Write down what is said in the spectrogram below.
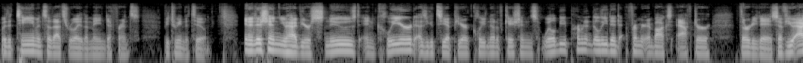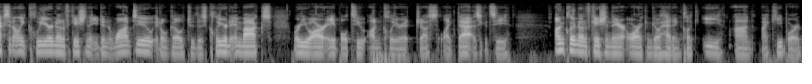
with a team. And so that's really the main difference between the two. In addition, you have your snoozed and cleared. As you can see up here, cleared notifications will be permanent deleted from your inbox after 30 days. So if you accidentally clear a notification that you didn't want to, it'll go to this cleared inbox where you are able to unclear it just like that. As you can see, unclear notification there, or I can go ahead and click E on my keyboard.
